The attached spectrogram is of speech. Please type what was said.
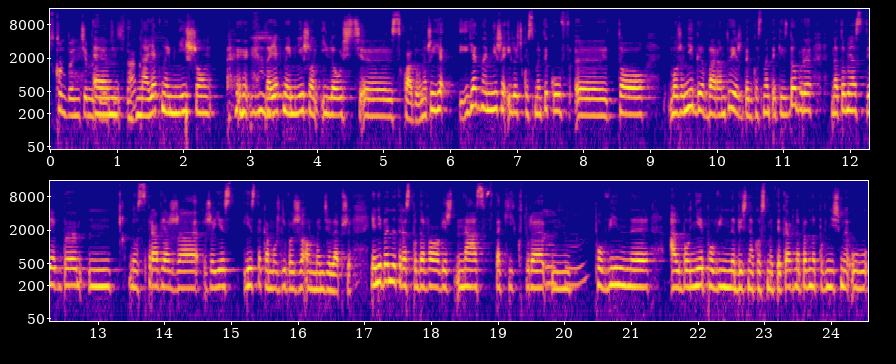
Skąd będziemy wiedzieć, tak? Na jak najmniejszą, na jak najmniejszą ilość e, składu. Znaczy, jak, jak najmniejsza ilość kosmetyków e, to może nie gwarantuje, że ten kosmetyk jest dobry, natomiast jakby mm, no, sprawia, że, że jest, jest taka możliwość, że on będzie lepszy. Ja nie będę teraz podawała wiesz, nazw takich, które mm, mhm. Powinny albo nie powinny być na kosmetykach. Na pewno powinniśmy u,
